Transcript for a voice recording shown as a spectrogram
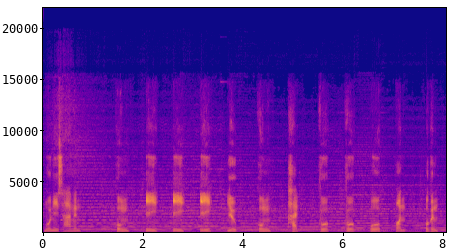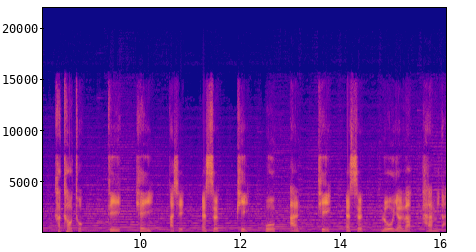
문의 사항은 0222608995번 혹은 카카오톡 d k s p o r t s 로 연락 바랍니다.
